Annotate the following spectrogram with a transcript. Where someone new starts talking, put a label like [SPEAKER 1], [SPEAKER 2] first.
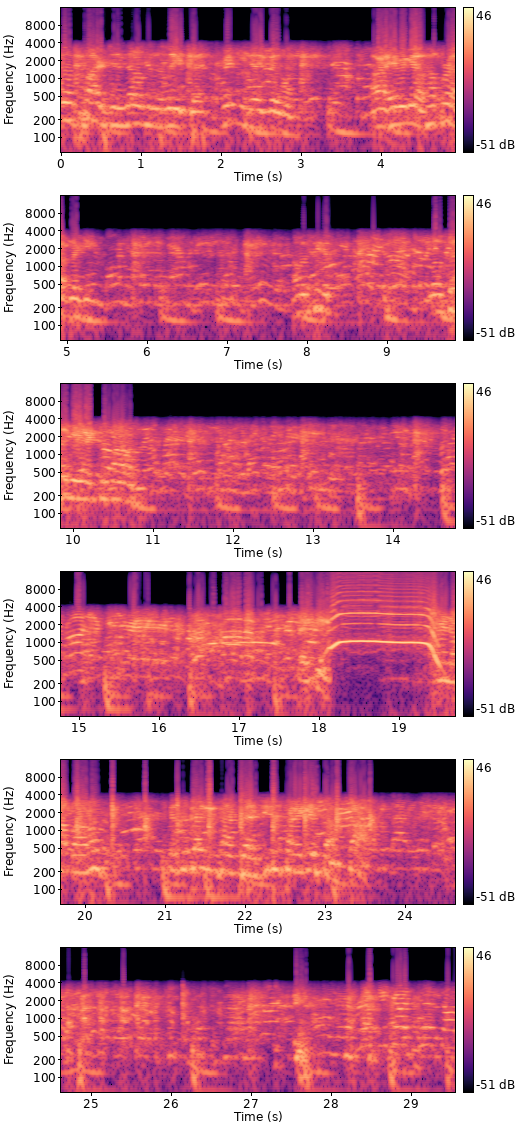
[SPEAKER 1] So far, Gisele's in the lead, but Ricky did a good one. All right, here we go. Help her up, Ricky. I want to see the little Dougie act come on. Ricky. Stand up, Mama. It's a Dougie contest. You just trying to get some. Stop.
[SPEAKER 2] Ricky got this on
